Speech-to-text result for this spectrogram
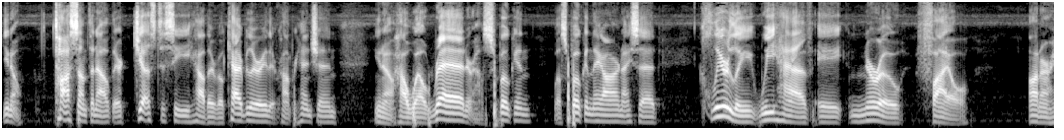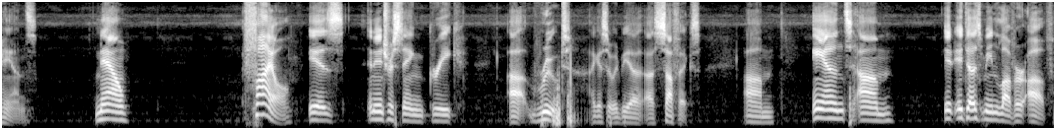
you know, toss something out there just to see how their vocabulary, their comprehension, you know, how well read or how spoken, well spoken they are. And I said, clearly we have a neurophile on our hands. Now, phile is an interesting Greek uh, root. I guess it would be a, a suffix. Um, and um, it, it does mean lover of.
